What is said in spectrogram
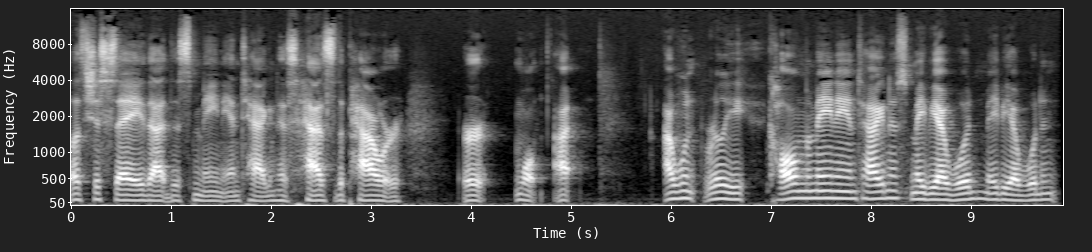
Let's just say that this main antagonist has the power, or well, I I wouldn't really call him the main antagonist. Maybe I would. Maybe I wouldn't.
